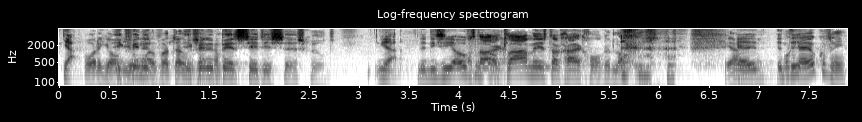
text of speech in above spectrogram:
Ja. Hoor ik Jan ik vind het, wat over Ik vind het City's uh, schuld. Ja, die zie je overal. Als daar reclame is, dan ga je gokken. Logisch. ja? Vond jij ook of niet?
